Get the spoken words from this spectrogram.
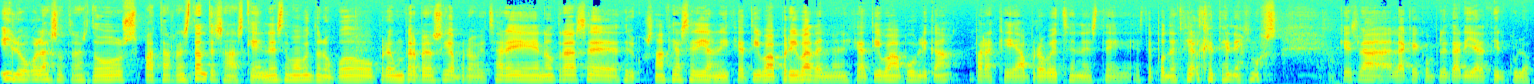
Y luego las otras dos patas restantes, a las que en este momento no puedo preguntar, pero sí aprovecharé en otras eh, circunstancias, sería la iniciativa privada y la iniciativa pública para que aprovechen este, este potencial que tenemos, que es la, la, que completaría el círculo.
